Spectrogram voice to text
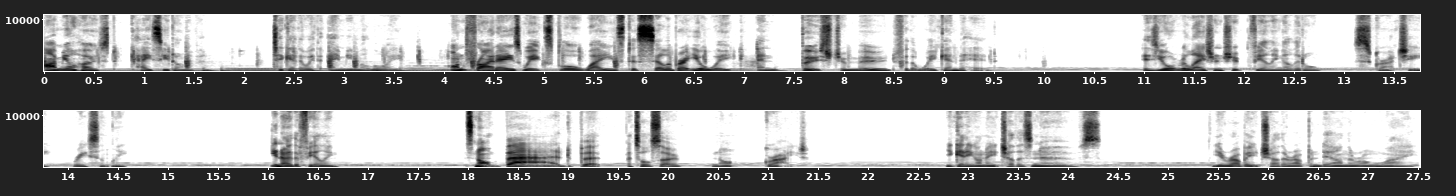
I'm your host, Casey Donovan, together with Amy Molloy on Fridays, we explore ways to celebrate your week and boost your mood for the weekend ahead. Is your relationship feeling a little scratchy recently? You know the feeling. It's not bad, but it's also not great. You're getting on each other's nerves. You rub each other up and down the wrong way.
